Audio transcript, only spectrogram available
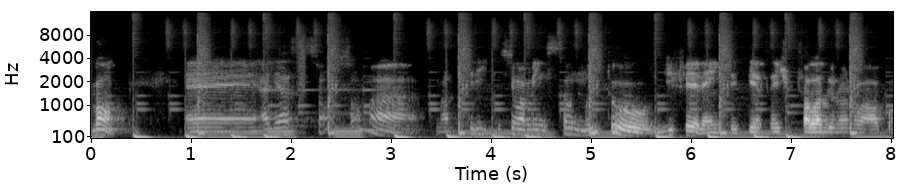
Bom, é, aliás, só, só uma, uma, assim, uma menção muito diferente aqui antes da gente falar do nono álbum.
